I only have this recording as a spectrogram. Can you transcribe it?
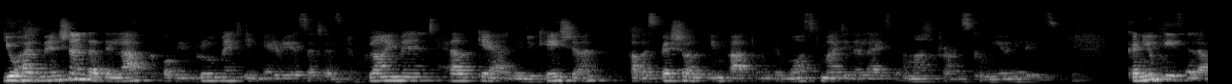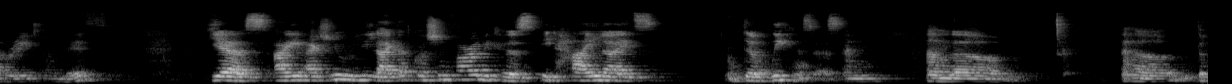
You had mentioned that the lack of improvement in areas such as employment, healthcare, and education have a special impact on the most marginalized among trans communities. Can you please elaborate on this? Yes, I actually really like that question, Farah, because it highlights the weaknesses and and the, uh, the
